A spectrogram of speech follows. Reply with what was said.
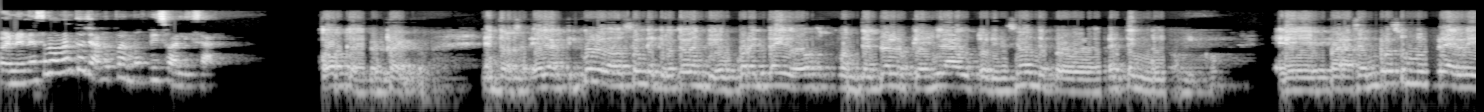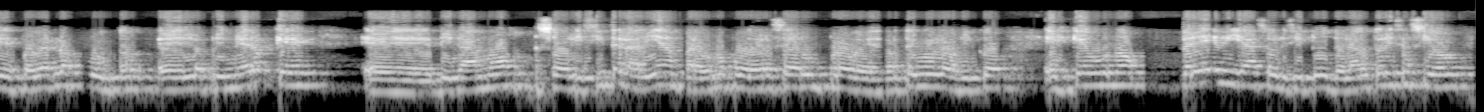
Bueno, en este momento ya lo podemos visualizar. Ok, perfecto. Entonces, el artículo 12 del decreto 2242 contempla lo que es la autorización de proveedores tecnológicos. Eh, para hacer un resumen breve y después ver los puntos, eh, lo primero que, eh, digamos, solicita la DIAN para uno poder ser un proveedor tecnológico es que uno, previa solicitud de la autorización,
